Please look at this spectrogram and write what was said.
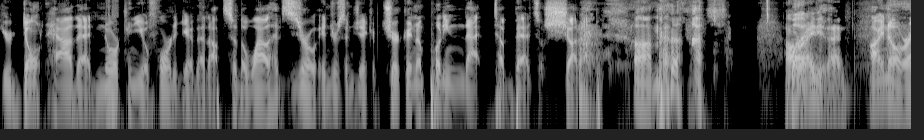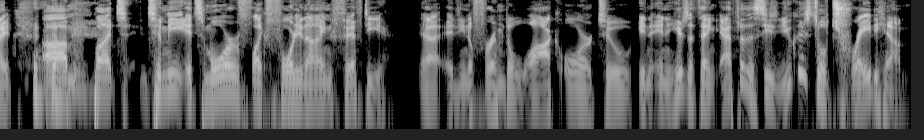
You don't have that, nor can you afford to give that up. So the Wild have zero interest in Jakob Chychrun. I'm putting that to bed. So shut up. Um, Alrighty then. I know, right? Um, but to me, it's more of like 49 50. Uh, and, you know, for him to walk or to, and, and here's the thing: after the season, you can still trade him.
